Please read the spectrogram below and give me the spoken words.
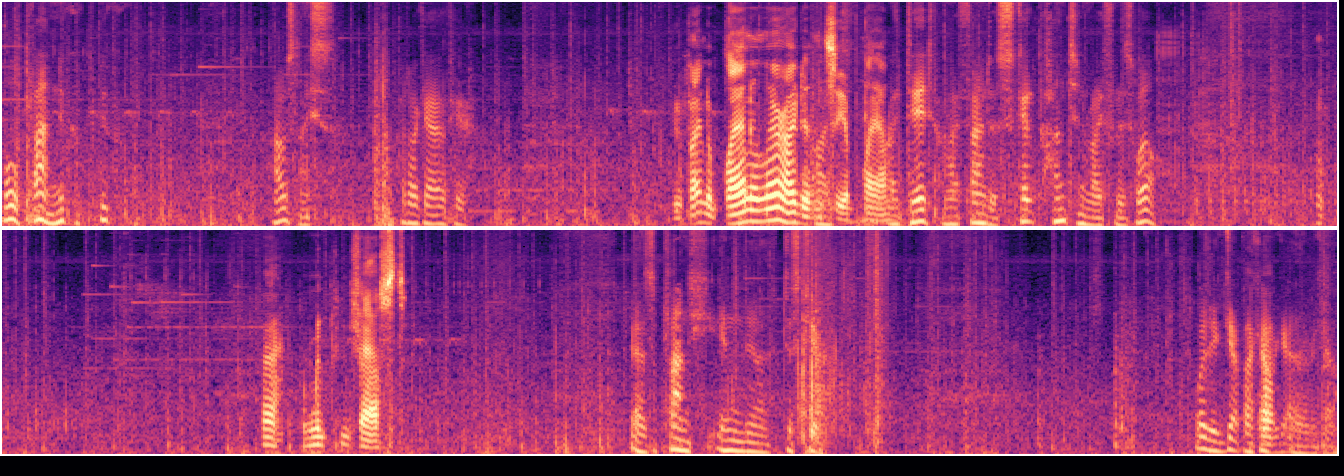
Oh, plan. nuke, nuke. That was nice. How do I get out of here? You find a plan in there? I didn't I- see a plan. I did, and I found a scope hunting rifle as well. Eh, I went too fast. Yeah, there's a plan in the, just here. Where do you get back out again? There we go.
